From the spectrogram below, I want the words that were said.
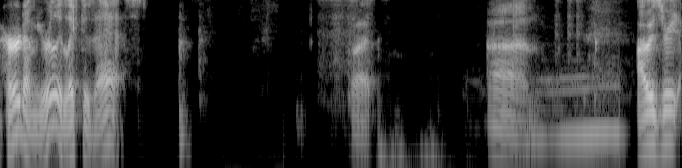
hurt him. You really licked his ass. But um I was re-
